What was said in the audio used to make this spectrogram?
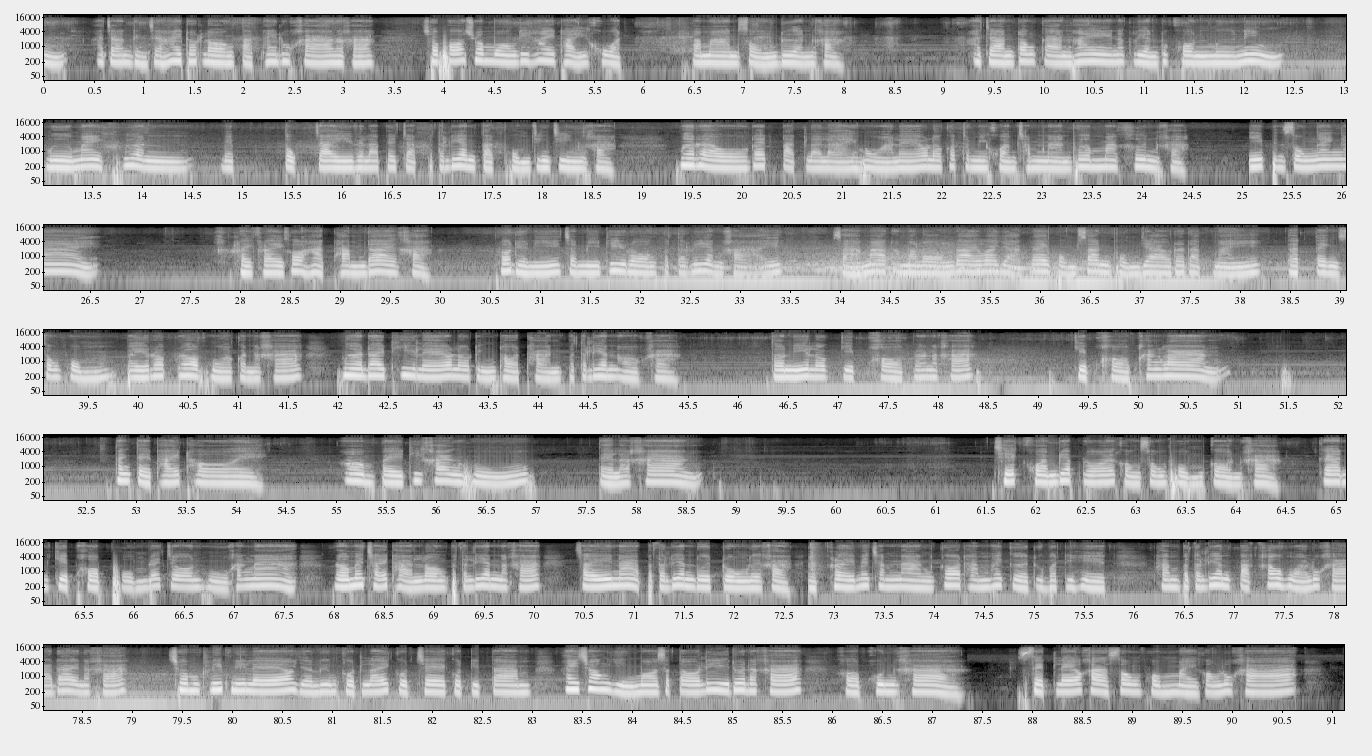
อาจารย์ถึงจะให้ทดลองตัดให้ลูกค้านะคะ เฉพาะชั่วโมงที่ให้ไถขวดประมาณ 2 เดือนค่ะ อาจารย์ต้องการให้นักเรียนทุกคนมือนิ่ง มือไม่เคลื่อนแบบตกใจเวลาไปจับปัตเตอร์เลียนตัดผมจริง ๆ ค่ะ เมื่อเราได้ตัดหลาย ๆ หัวแล้วเราก็จะมีความชำนาญเพิ่มมากขึ้นค่ะ นี่เป็นทรงง่าย ๆ ใครๆก็หัดทำได้ค่ะ เพราะเดี๋ยวนี้จะมีที่รองปัตเตอร์เลียนขาย สามารถเอามาลองได้ว่าอยากได้ผมสั้นผมยาวระดับไหน ตัดแต่งทรงผมไปรอบๆหัวก่อนนะคะ เมื่อได้ที่แล้วเราถึงถอดฐานปัตเตเลียนออกค่ะ ตอนนี้เราเก็บขอบแล้วนะคะ เก็บขอบข้างล่าง ตั้งแต่ท้ายทอย อ้อมไปที่ข้างหู แต่ละข้าง เช็คความเรียบร้อยของทรงผมก่อนค่ะการเก็บขอบผมและจอนหูข้างหน้า เราไม่ใช้ฐานรองปัตเตอร์เลียนนะคะ ใช้หน้าปัตเตอร์เลียนโดยตรงเลยค่ะ หากใครไม่ชำนาญก็ทำให้เกิดอุบัติเหตุทำปัตเตอร์เลียนปักเข้าหัวลูกค้าได้นะคะชมคลิปนี้แล้วอย่าลืมกดไลค์ กดแชร์ กดติดตาม ให้ช่องหญิงมอสตอรี่ด้วยนะคะ ขอบคุณค่ะ เสร็จแล้วค่ะ ทรงผมใหม่ของลูกค้า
